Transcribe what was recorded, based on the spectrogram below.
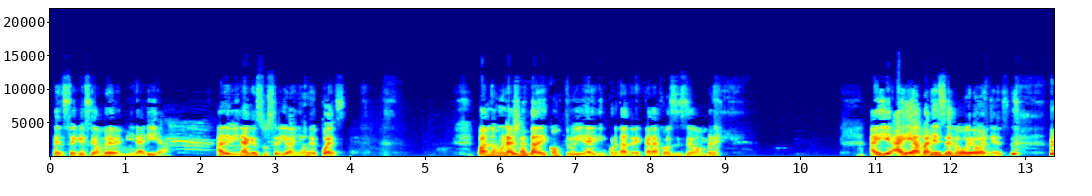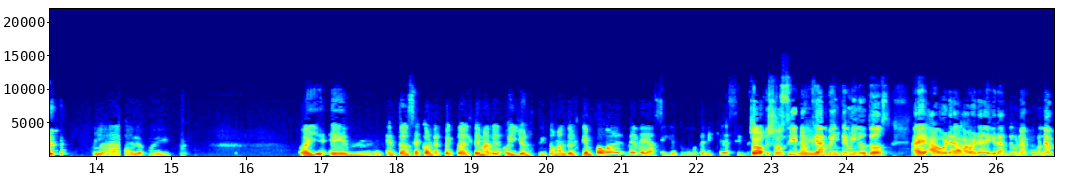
pensé que ese hombre me miraría. Adivina qué sucedió años después. Cuando una ya está deconstruida y le importa tres carajos ese hombre. Ahí, ahí aparecen los huevones. Claro, ahí Oye, em, entonces con respecto al tema, oye, yo no estoy tomando el tiempo, bebé, así que tú tenés que decirme. Yo, yo sí, nos eh, quedan 20 minutos. Ahora, ahora de grande, una, una,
